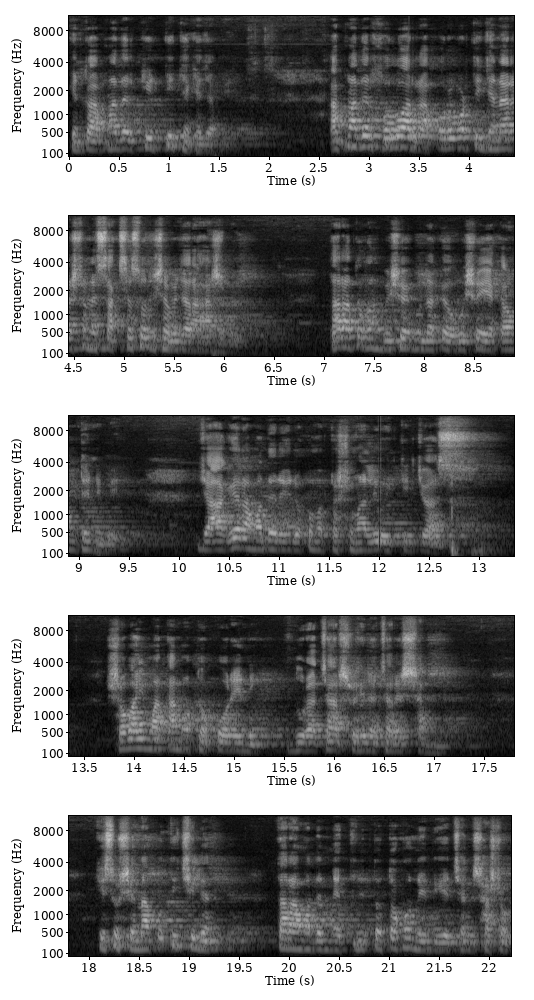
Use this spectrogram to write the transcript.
কিন্তু আপনাদের কীর্তি থেকে যাবে। আপনাদের ফলোয়াররা পরবর্তী জেনারেশনের সাকসেসর হিসাবে যারা আসবে, তারা তখন বিষয়গুলোকে অবশ্যই অ্যাকাউন্টে নেবে যে আগের আমাদের এইরকম একটা সোনালী ঐতিহ্য আছে সবাই মাথা মতো করেনি দুরাচার, স্বৈরাচারের সামনে। কিছু সেনাপতি ছিলেন তারা আমাদের নেতৃত্ব তখনই দিয়েছেন শাসক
